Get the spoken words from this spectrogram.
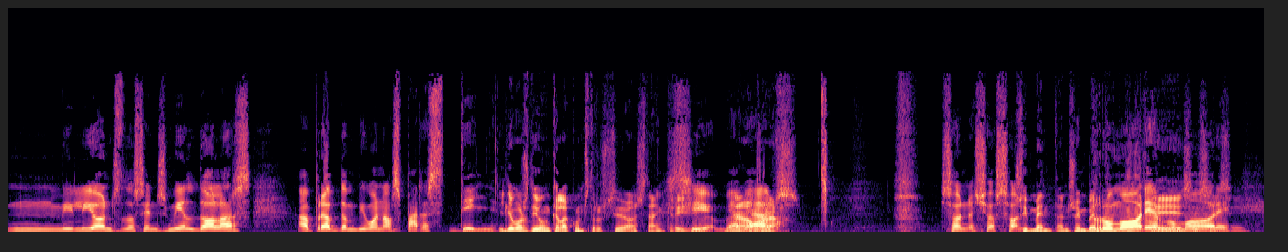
milions 200.000 dòlars a prop d'on viuen els pares d'ell. I llavors diuen que la construcció està en crisi. Sí, ja veus? Són, això són. S'ho inventen, s'ho inventen. Rumore, Sí, sí, rumore. sí, sí.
